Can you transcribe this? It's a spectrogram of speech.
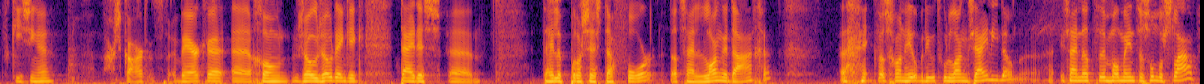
verkiezingen, hartstikke werken. gewoon sowieso denk ik tijdens eh, het hele proces daarvoor. Dat zijn lange dagen. Eh, ik was gewoon heel benieuwd, hoe lang zijn die dan? Eh, zijn dat eh, momenten zonder slaap?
